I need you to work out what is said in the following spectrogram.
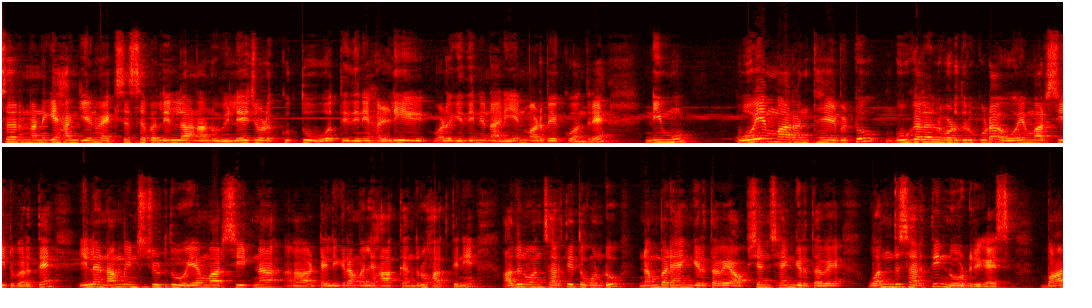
ಸರ್, ನನಗೆ ಹಾಗೇನು ಎಕ್ಸೆಸಬಲ್ ಇಲ್ಲ. ನಾನು ವಿಲೇಜ್ ಒಳಗೆ ಕೂತು ಓದ್ತಿದ್ದೀನಿ, ಹಳ್ಳಿ ಒಳಗಿದ್ದೀನಿ, ನಾನು ಏನು ಮಾಡಬೇಕು? ಅಂದರೆ ನೀವು ಒ ಎಂ ಆರ್ ಅಂತ ಹೇಳ್ಬಿಟ್ಟು ಗೂಗಲಲ್ಲಿ ಹೊಡೆದ್ರು ಕೂಡ ಒ ಎಂ ಆರ್ ಸೀಟ್ ಬರುತ್ತೆ. ಇಲ್ಲ ನಮ್ಮ ಇನ್ಸ್ಟಿಟ್ಯೂಟ್ದು ಒ ಎಂ ಆರ್ ಸೀಟ್ನ ಟೆಲಿಗ್ರಾಮಲ್ಲಿ ಹಾಕಂದ್ರು ಹಾಕ್ತೀನಿ. ಅದನ್ನ ಒಂದು ಸರ್ತಿ ತೊಗೊಂಡು ನಂಬರ್ ಹೆಂಗಿರ್ತವೆ ಆಪ್ಷನ್ಸ್ ಹೆಂಗಿರ್ತವೆ, ಒಂದು ಸರ್ತಿ ನೋಡ್ರಿ ಗೈಸ್ ಭಾಳ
